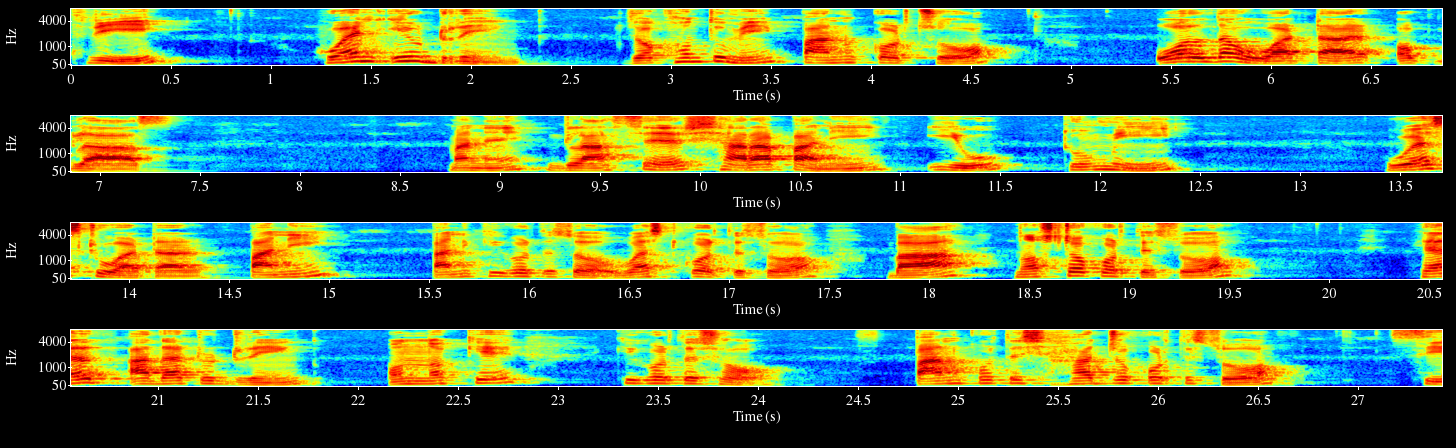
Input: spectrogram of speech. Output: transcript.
থ্রি হোয়েন ইউ ড্রিঙ্ক যখন তুমি পান করছ all the water of glass মানে গ্লাসের সারা পানি ইউ তুমি ওয়েস্ট ওয়াটার পানি পানি কি করতেছো? ওয়েস্ট করতেছো বা নষ্ট করতেছো। হেল্প আদার টু ড্রিঙ্ক অন্যকে কি করতেছো? পান করতে সাহায্য করতেছো। সি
